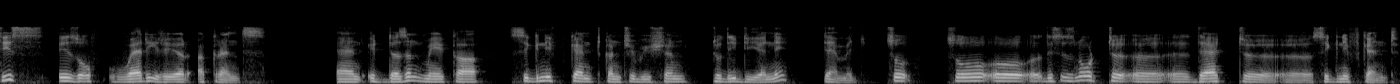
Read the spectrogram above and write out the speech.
this is of very rare occurrence and it doesn't make a significant contribution to the DNA damage. So, so uh, this is not uh, uh that uh, uh, significant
